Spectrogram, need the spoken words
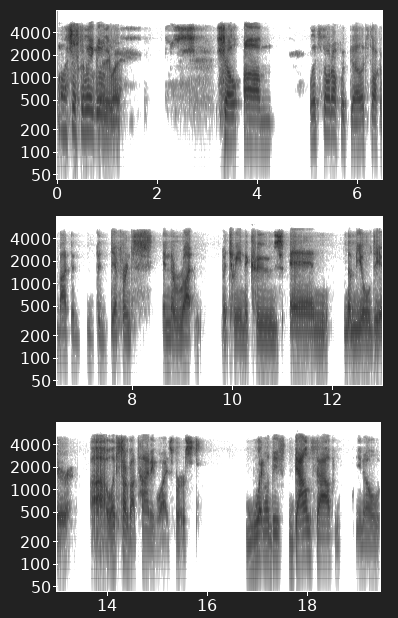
well, it's just the way it goes. Anyway. So um, let's start off with uh, let's talk about the the difference in the rut between the Coues and the mule deer. Uh, let's talk about timing wise first. What Well, these down south, you know,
